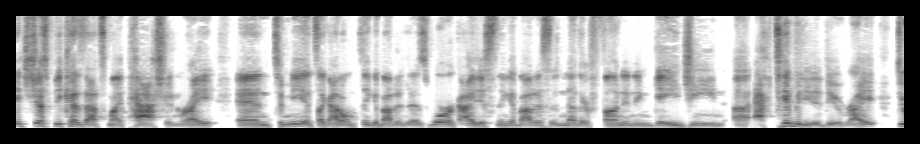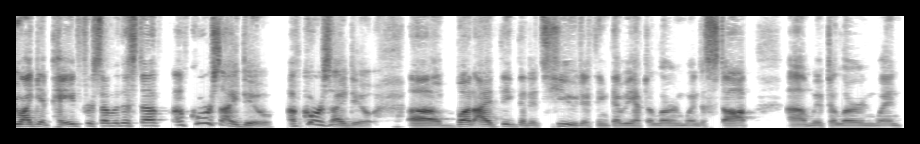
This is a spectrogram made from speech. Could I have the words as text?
it's just because that's my passion, right? And to me, it's like I don't think about it as work. I just think about it as another fun and engaging uh, activity to do, right? Do I get paid for some of this stuff? Of course I do. Of course I do. Uh, but I think that it's huge. I think that we have to learn when to stop um, we have to learn when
